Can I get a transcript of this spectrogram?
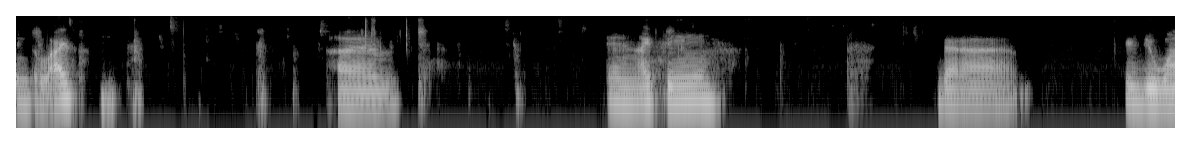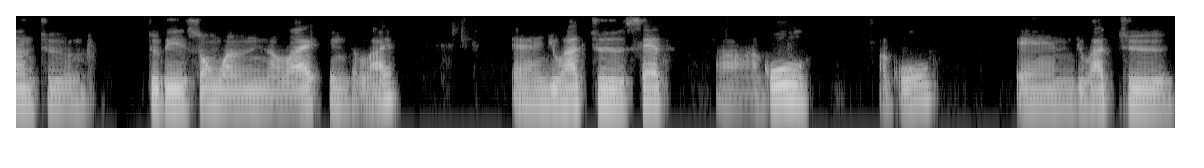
in the life. Um, and I think that uh, if you want to to be someone in life in the life, and you have to set a goal, a goal, and you have to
